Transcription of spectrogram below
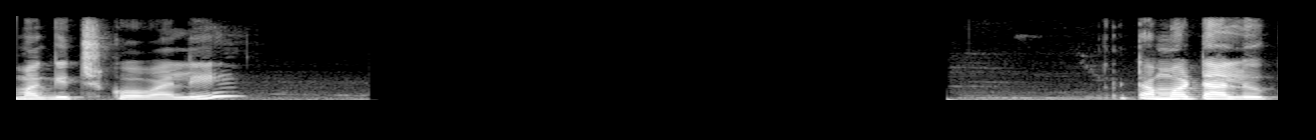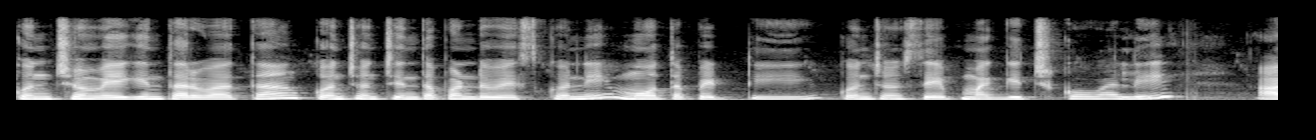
మగ్గించుకోవాలి. టమాటాలు కొంచెం వేగిన తర్వాత కొంచెం చింతపండు వేసుకొని మూత పెట్టి కొంచెం సేపు మగ్గించుకోవాలి. ఆ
